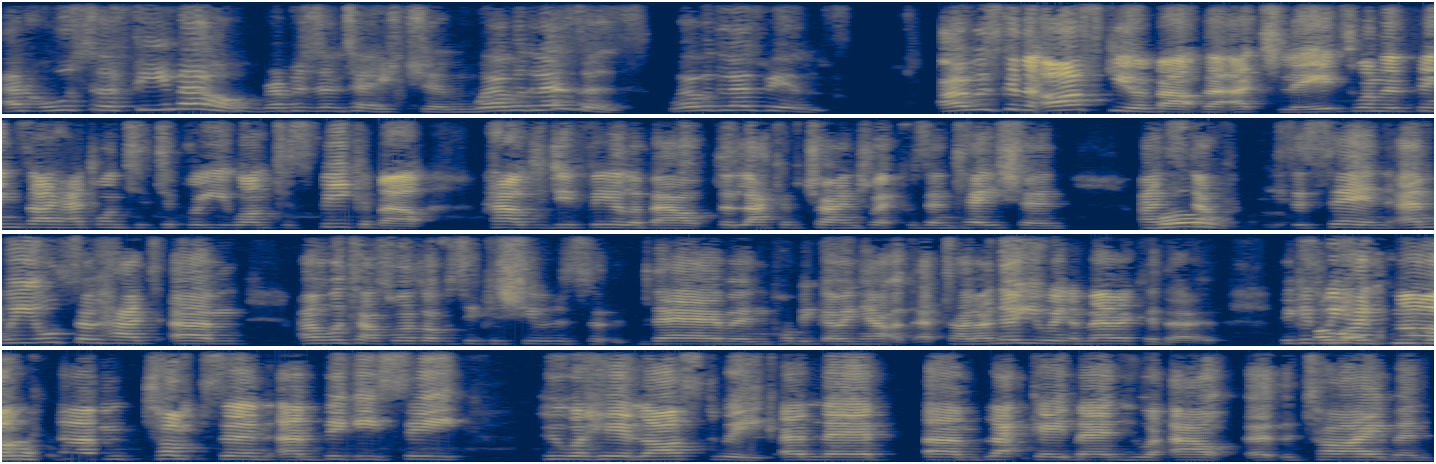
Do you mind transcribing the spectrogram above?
and also female representation where were the lesers where were the lesbians I was going to ask you about that actually. It's one of the things I had wanted to bring you on to speak about. How did you feel about the lack of trans representation and Well- stuff? A sin. And we also had, um, I want to ask was obviously because she was there and probably going out at that time. I know you were in America though, because we Oh, had Mark um, Thompson and Biggie C who were here last week, and they're um, black gay men who were out at the time and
